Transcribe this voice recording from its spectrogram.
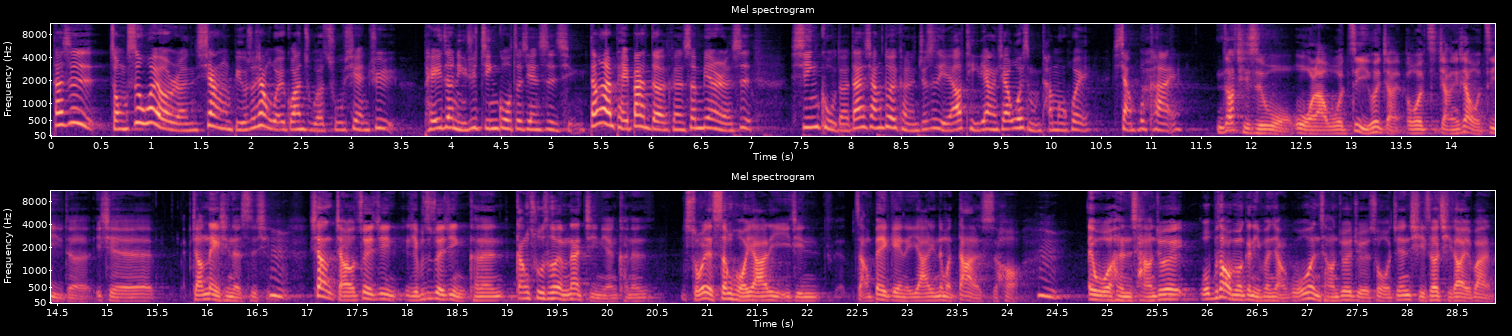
但是总是会有人像比如说像围观组的出现，去陪着你去经过这件事情。当然陪伴的可能身边的人是辛苦的，但相对可能就是也要体谅一下为什么他们会想不开。你知道，其实我我啦，我自己会讲，我讲一下我自己的一些。比较内心的事情，嗯，像假如最近也不是最近，可能刚出社会那几年，可能所谓的生活压力以及长辈给你的压力那么大的时候，嗯，哎、欸，我很常就会，我不知道有没有跟你分享过，我很常就会觉得说，我今天骑车骑到一半，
